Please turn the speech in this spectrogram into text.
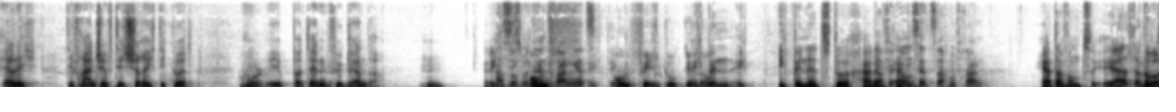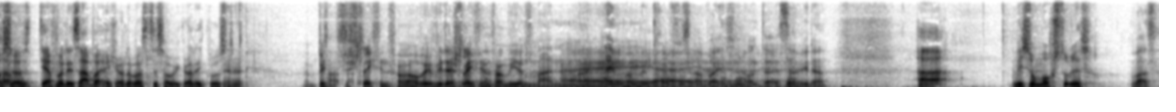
äh, ehrlich, die Freundschaft ist schon richtig gut. Und ich habe bei denen viel gelernt da. Hast du es mit Und- deinen Fragen jetzt? Und viel gut Ich getrunken. bin, ich, ich bin jetzt durch, Harry. Darf er uns jetzt Sachen fragen? Er darf uns, ja, darf Aber auch, darf man das auch bei euch, oder was? Das habe ich gar nicht gewusst. Bist du schlecht informiert, habe ich wieder schlecht informiert. Mann, Mann, Ei, einmal mit Profis ei, arbeiten und da ist er wieder. Äh, wieso machst du das? Was?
